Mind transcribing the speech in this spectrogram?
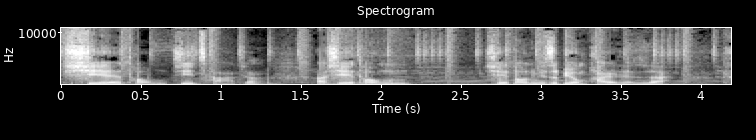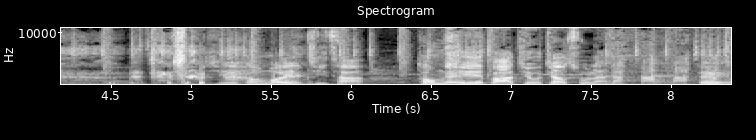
协同稽查这样啊，协同协同，你是不用派人是吧？协同来稽查。同学把酒交出来，对，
